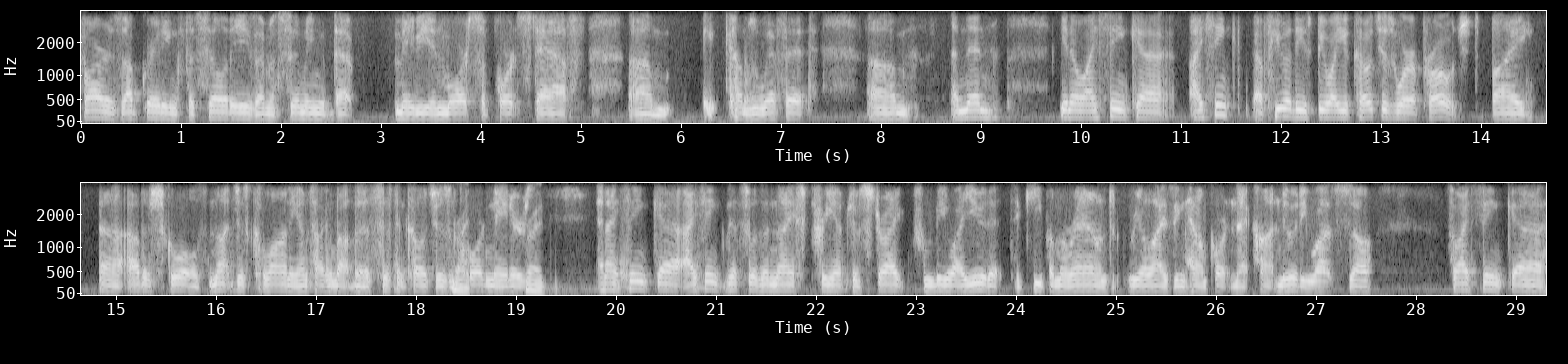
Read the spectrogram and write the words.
far as upgrading facilities, I'm assuming that maybe in more support staff um, it comes with it. Um, and then, you know, I think uh, I think a few of these BYU coaches were approached by uh, other schools, not just Kalani. I'm talking about the assistant coaches and Right. coordinators. Right. And I think uh, I think this was a nice preemptive strike from BYU to, to keep them around, realizing how important that continuity was. So, so I think uh,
